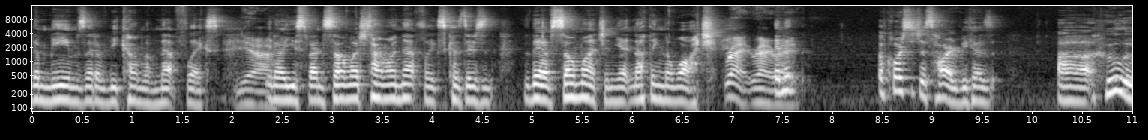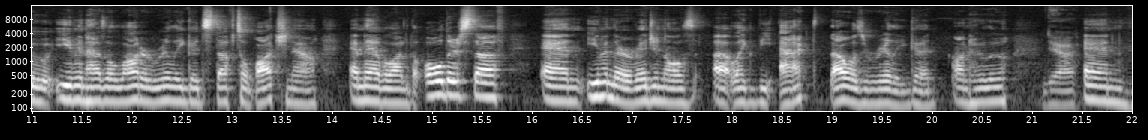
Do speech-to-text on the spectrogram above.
the memes that have become of Netflix. Yeah, you know you spend so much time on netflix because there's they have so much and yet nothing to watch. Right, right, and right. it, of course it's just hard because uh, hulu even has a lot of really good stuff to watch now and they have a lot of the older stuff and even their originals uh, like the act that was really good on hulu. Yeah, and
